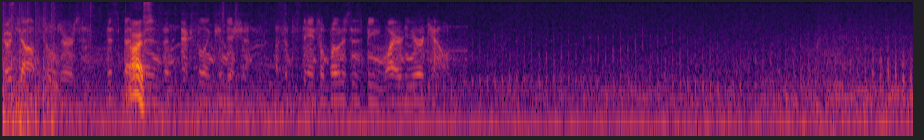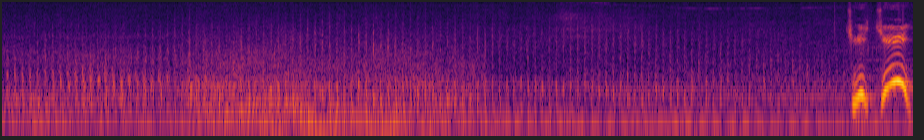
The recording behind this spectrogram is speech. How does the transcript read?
Good job, soldiers. This specimen Nice. is in excellent condition. A substantial bonus is being wired to your account. GG!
